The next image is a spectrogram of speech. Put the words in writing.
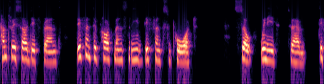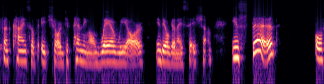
countries are different, different departments need different support. So we need to have different kinds of HR depending on where we are in the organization. Instead of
